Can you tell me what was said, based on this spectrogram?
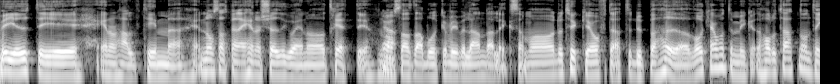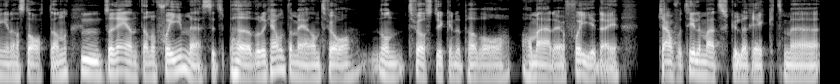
vi är ute i en och en halv timme, någonstans mellan 1.20 och 1.30. Någonstans där brukar vi väl landa liksom. Och då tycker jag ofta att du behöver kanske inte mycket, har du tagit någonting innan starten, Mm. så rent energimässigt så behöver du kanske inte mer än två, någon, två stycken du behöver ha med dig och få i dig. Kanske till och med att det skulle räckt med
